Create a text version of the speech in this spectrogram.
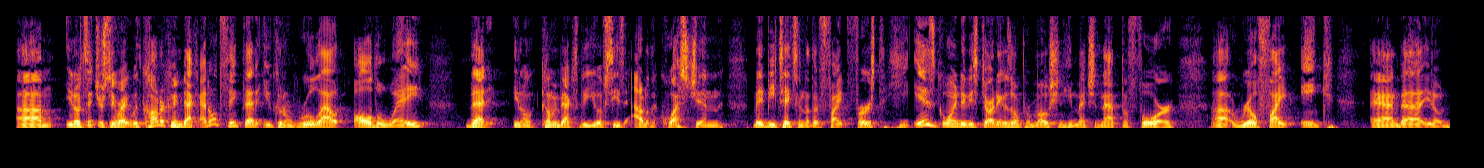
Um, you know, it's interesting, right? With Conor coming back, I don't think that you can rule out all the way that you know coming back to the UFC is out of the question. Maybe he takes another fight first. He is going to be starting his own promotion. He mentioned that before, uh, Real Fight Inc. And uh, you know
